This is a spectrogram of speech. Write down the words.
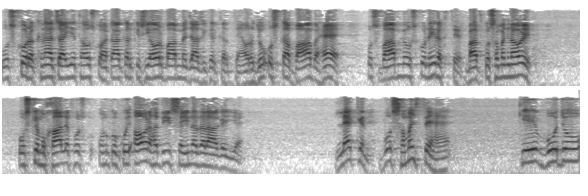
اس کو رکھنا چاہیے تھا، اس کو ہٹا کر کسی اور باب میں جا ذکر کرتے ہیں۔ اور جو اس کا باب ہے، اس باب میں اس کو نہیں رکھتے۔ بات کو سمجھنا ہوئے۔ اس کے مخالف اس کو، ان کو کوئی اور حدیث صحیح نظر آ گئی ہے۔ لیکن وہ سمجھتے ہیں کہ وہ جو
